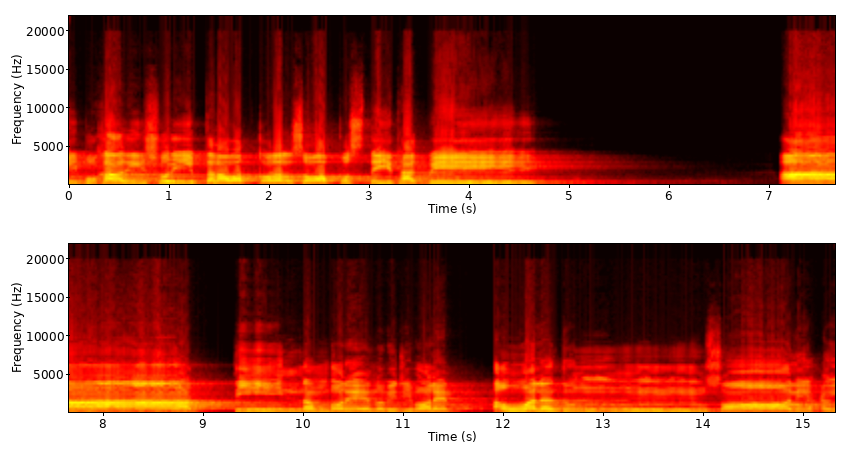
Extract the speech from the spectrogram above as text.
এই বোখারি শরীফ তালাওয়াত করার সওয়াব পৌঁছতেই থাকবে। আর তিন নম্বরে নবীজি বলেন আউয়ালাদুন সালিহুন।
